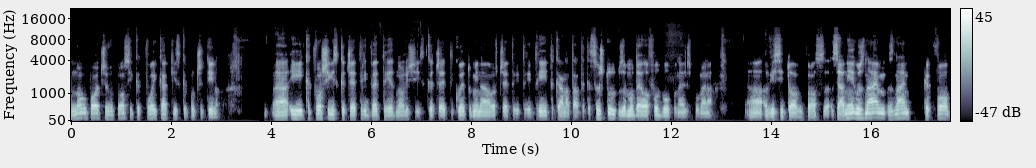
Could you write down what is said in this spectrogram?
много повече въпроси какво и как иска Почетино. А, и какво ще иска 4-2-3-1 ли ще иска 4, което минава в 4-3-3 и така нататък. Също за модела футбол, понеже спомена, а, виси този въпрос. Сега ние го знаем, знаем какво,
